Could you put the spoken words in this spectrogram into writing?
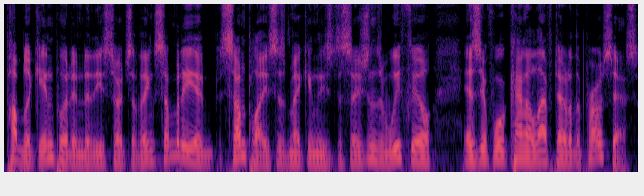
public input into these sorts of things? Somebody, in some place is making these decisions, and we feel as if we're kind of left out of the process."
